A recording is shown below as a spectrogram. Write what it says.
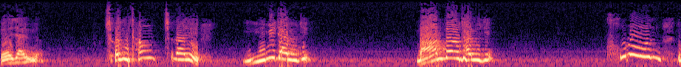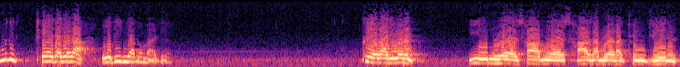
대자유요. 천상천하의 이미 자유지. 마음대로 자유지. 그런 놈의 대자재가 어디 있냐고 말이야. 그래가지고는 이 무회, 사무회, 사사무회가 된 뒤에는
